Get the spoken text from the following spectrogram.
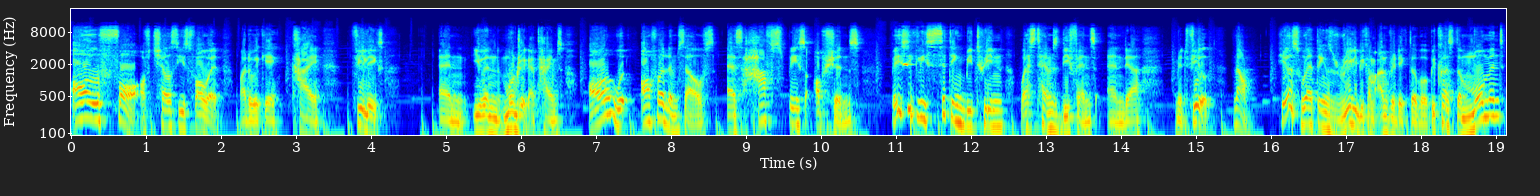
all four of Chelsea's forward, Madueke, Kai, Felix, and even Mudryk at times, all would offer themselves as half space options, basically sitting between West Ham's defense and their midfield. Now, here's where things really become unpredictable because the moment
